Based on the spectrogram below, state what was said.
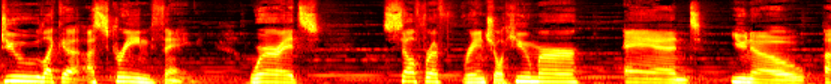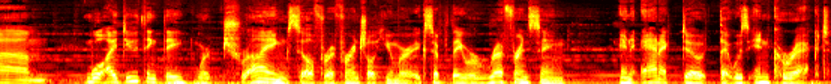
do like a, a scream thing where it's self-referential humor and you know um Well, I do think they were trying self-referential humor, except they were referencing an anecdote that was incorrect.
